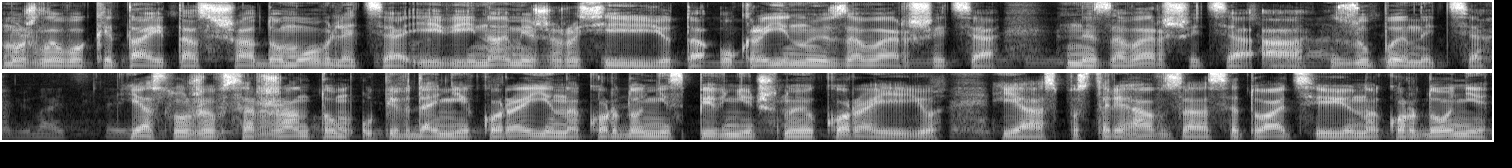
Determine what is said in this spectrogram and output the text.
Можливо, Китай та США домовляться, і війна між Росією та Україною завершиться. Не завершиться, а зупиниться. Я служив сержантом у південній Кореї на кордоні з північною Кореєю. Я спостерігав за ситуацією на кордоні,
